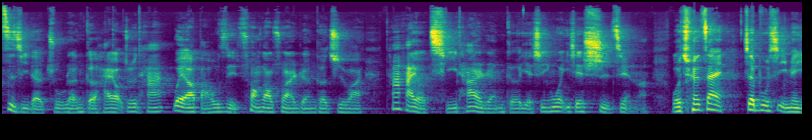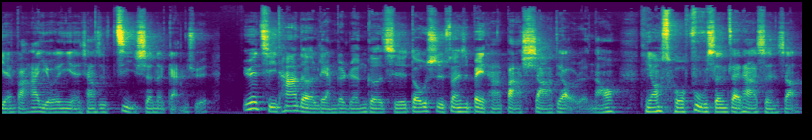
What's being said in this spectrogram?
自己的主人格，还有就是他为了要保护自己创造出来人格之外，他还有其他的人格，也是因为一些事件啦。我觉得在这部戏里面演法，他有点演像是寄生的感觉，因为其他的两个人格其实都是算是被他爸杀掉的人，然后你要说附身在他身上，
